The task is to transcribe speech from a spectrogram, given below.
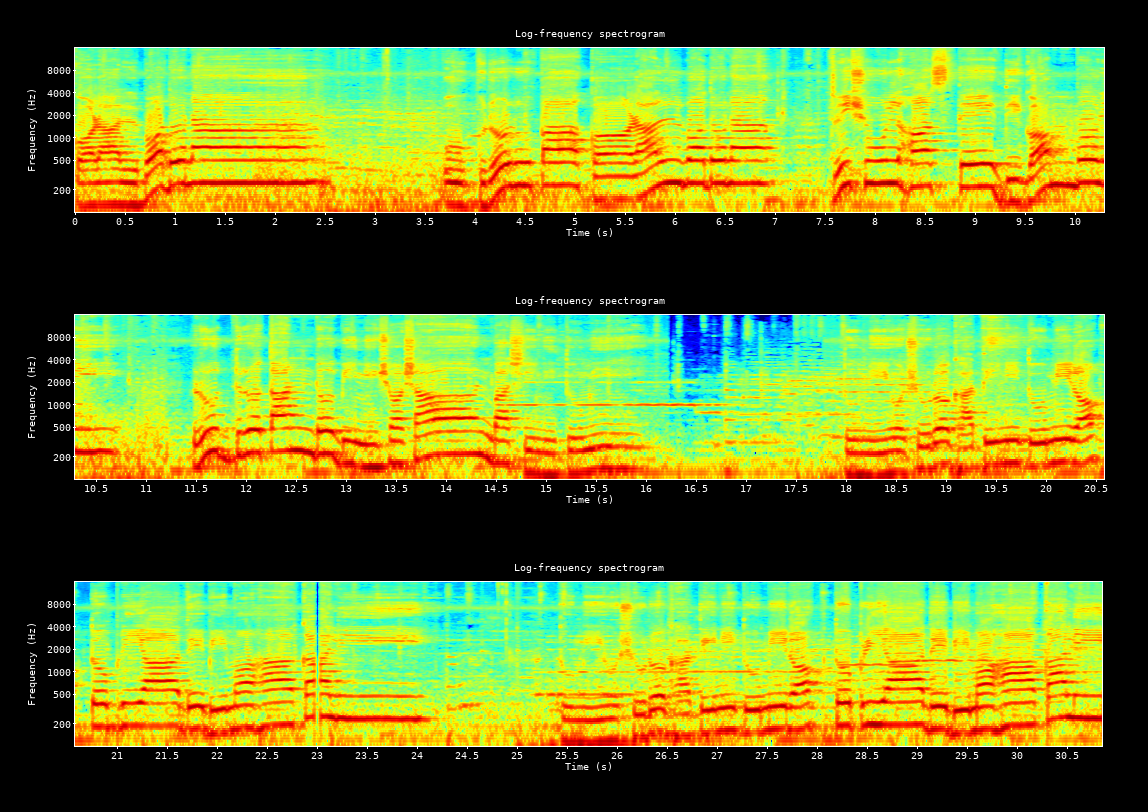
করাল বদনা। উগ্ররূপা করাল বদনা। ত্রিশূল হস্তে দিগম্বরী। রুদ্র তাণ্ডবিনী শ্মশান বাসিনী তুমি। তুমি অসুর ঘাতিনী তুমি রক্তপ্রিয়া দেবী মহাকালী। তুমি অসুর ঘাতিনী তুমি রক্তপ্রিয়া দেবী মহাকালী।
